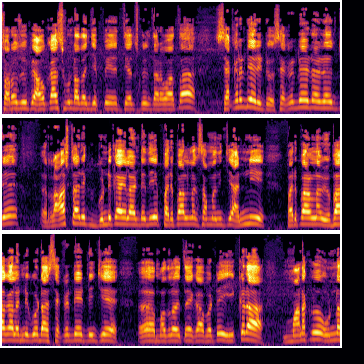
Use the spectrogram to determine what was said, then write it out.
చొరవ చూపే అవకాశం ఉండదని చెప్పి తేల్చుకున్న తర్వాత సెక్రటేరియట్ సెక్రటేరియట్ అంటే రాష్ట్రానికి గుండెకాయ లాంటిది పరిపాలనకు సంబంధించి అన్ని పరిపాలనా విభాగాలన్నీ కూడా సెక్రటేరియట్ నుంచే మొదలవుతాయి కాబట్టి ఇక్కడ మనకు ఉన్న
